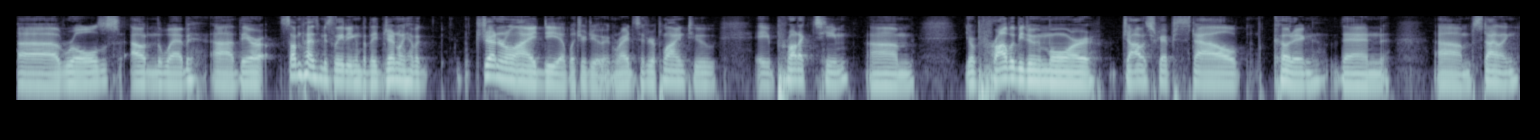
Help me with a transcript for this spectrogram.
uh, roles out in the web, uh, they are sometimes misleading, but they generally have a general idea of what you're doing, right? So if you're applying to a product team, um, you'll probably be doing more JavaScript style coding than um, styling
